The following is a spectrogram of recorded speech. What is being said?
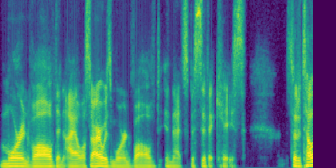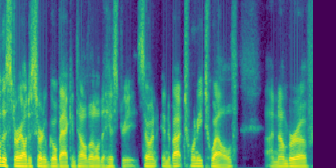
more involved, and ILSR was more involved in that specific case. So to tell this story, I'll just sort of go back and tell a little of the history. So in, in about 2012, a number of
